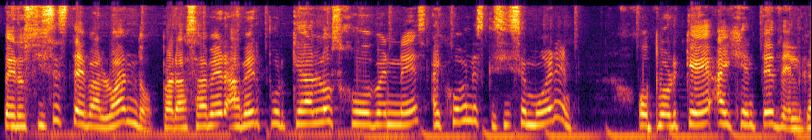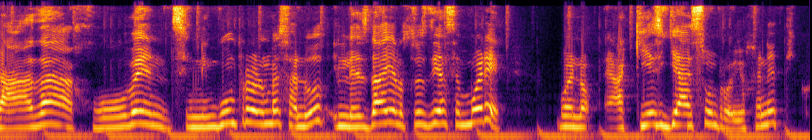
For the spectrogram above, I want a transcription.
pero sí se está evaluando para saber, a ver, ¿por qué a los jóvenes, hay jóvenes que sí se mueren? ¿O por qué hay gente delgada, joven, sin ningún problema de salud, y les da y a los tres días se muere? Bueno, aquí es, ya es un rollo genético.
